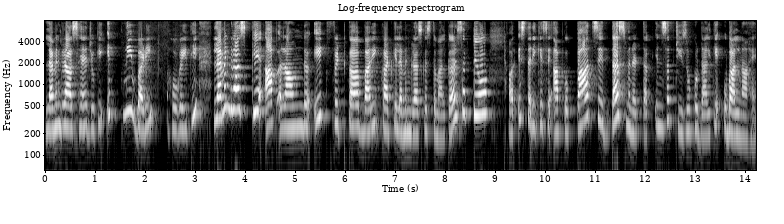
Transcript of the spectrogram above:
लेमन ग्रास है, जो कि इतनी बड़ी हो गई थी। लेमन ग्रास के आप अराउंड एक फिट का बारीक काट के लेमन ग्रास का इस्तेमाल कर सकते हो और इस तरीके से आपको पाँच से दस मिनट तक इन सब चीज़ों को डाल के उबालना है।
